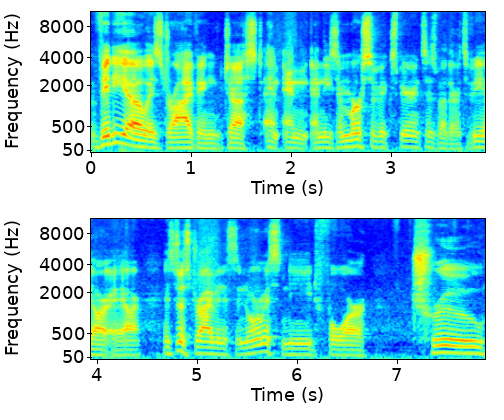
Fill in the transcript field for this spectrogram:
video is driving just, and, and, and these immersive experiences, whether it's VR, AR, it's just driving this enormous need for true,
